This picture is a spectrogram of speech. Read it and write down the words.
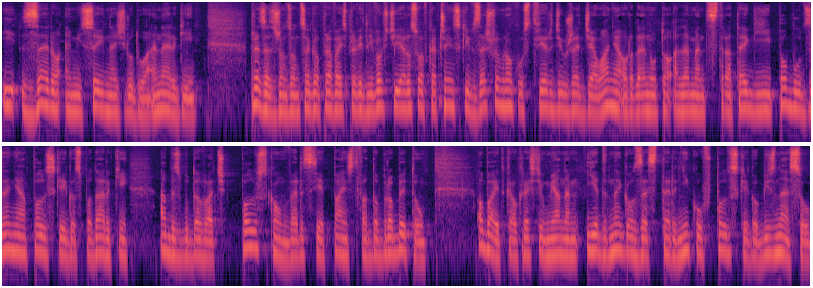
i zeroemisyjne źródła energii. Prezes rządzącego Prawa i Sprawiedliwości Jarosław Kaczyński w zeszłym roku stwierdził, że działania Orlenu to element strategii pobudzenia polskiej gospodarki, aby zbudować polską wersję państwa dobrobytu. Obajtka określił mianem jednego ze sterników polskiego biznesu.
